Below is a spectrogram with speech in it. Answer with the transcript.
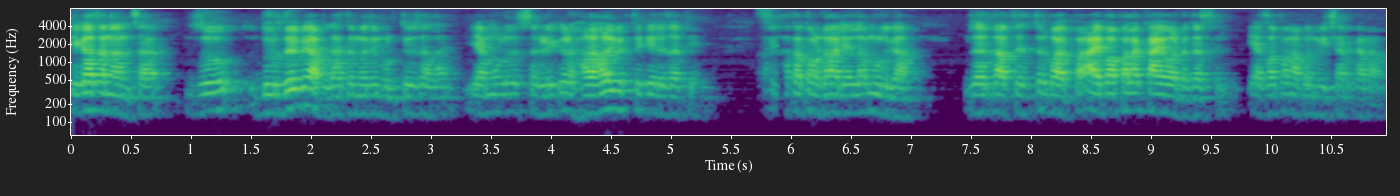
तिघा जणांचा जो दुर्दैवी अपघातामध्ये मृत्यू झाला यामुळं सगळीकडे हळहळ व्यक्त केले जाते. हातातोंडा आलेला मुलगा जर जात असेल तर बापा आईबापाला काय वाटत असेल याचा पण आपण विचार करावा.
